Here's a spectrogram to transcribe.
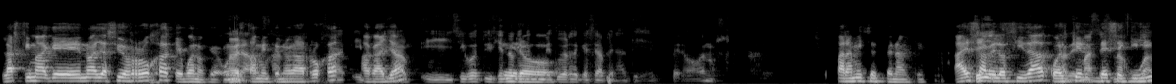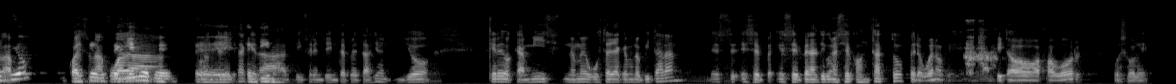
Lástima que no haya sido roja, que bueno, que no era honestamente no era roja, y, a Gaya. y- y sigo diciendo Pero- que tengo mis dudas de que sea penalti, eh, pero bueno. Para mí es penalti. A esa Sí. velocidad, cualquier Además, desequilibrio, Es cualquier desequilibrio te, te- fronteriza te que tira. da diferente interpretación. Yo creo que a mí no me gustaría que me lo pitaran ese, ese, ese penalti con ese contacto, pero bueno, que me han pitado a favor, pues ole.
